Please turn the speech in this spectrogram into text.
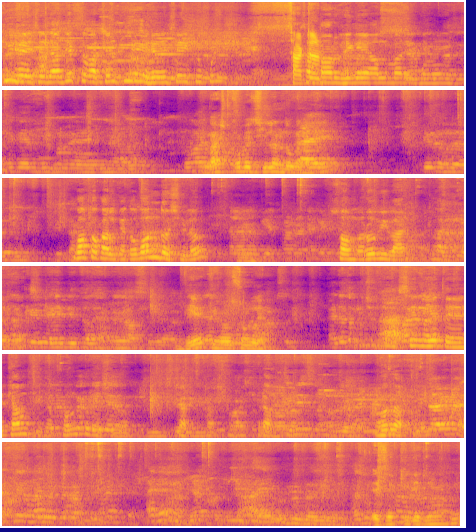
কি হয়েছে? যা দেখতে পাচ্ছেন চুরি হয়েছে এইটুকুই শাটার ভেঙে আলমারি ভেঙে। লাস্ট কবে ছিলেন দোকানে? গতকালকে তো বন্ধ ছিল। সোম রবিবার লাগিয়ে গেছে। দিয়ে কীভাবে শুনলেন? সে ইয়েতে ক্যাম্প থেকে ফোন করেছিল। চারটার সময় রাত্রে ভোর রাত্রে। এসে কি দেখলেন আপনি?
